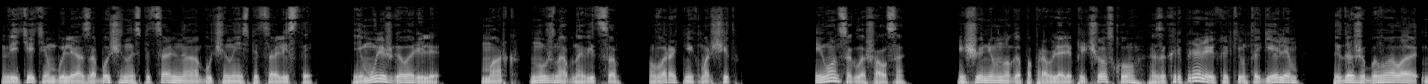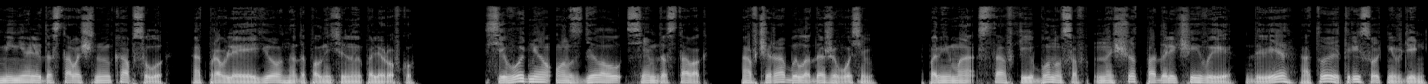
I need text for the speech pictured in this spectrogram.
ведь этим были озабочены специально обученные специалисты. Ему лишь говорили «Марк, нужно обновиться, воротник морщит». И он соглашался. Еще немного поправляли прическу, закрепляли каким-то гелем и даже бывало меняли доставочную капсулу, отправляя ее на дополнительную полировку. Сегодня он сделал семь доставок, а вчера было даже восемь. Помимо ставки и бонусов, на счет падали чаевые, две, а то и три сотни в день.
